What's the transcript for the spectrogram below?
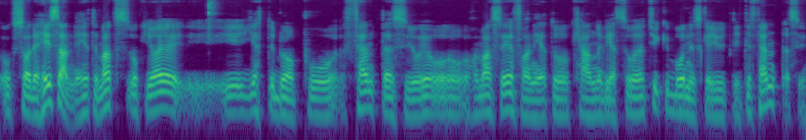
och sa det, hejsan, jag heter Mats och jag är, är jättebra på fantasy och, och, har massa erfarenhet och kan och vet så jag tycker Bonnier ska ge ut lite fantasy.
